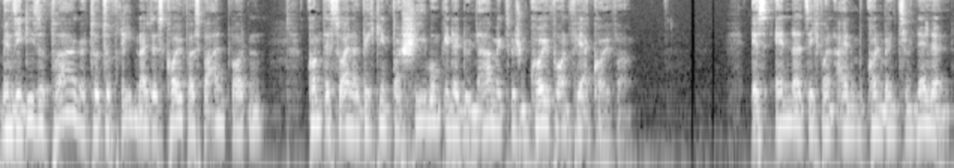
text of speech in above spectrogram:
Wenn Sie diese Frage zur Zufriedenheit des Käufers beantworten, kommt es zu einer wichtigen Verschiebung in der Dynamik zwischen Käufer und Verkäufer. Es ändert sich von einem konventionellen,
